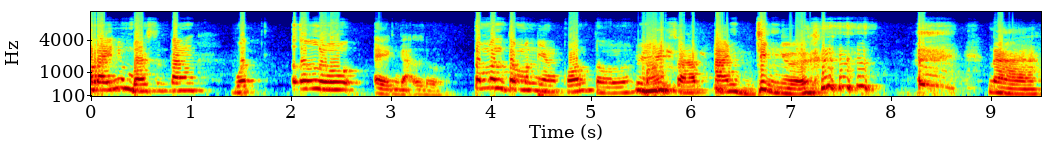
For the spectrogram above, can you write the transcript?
Nora ini membahas tentang buat lu, eh enggak lu, temen-temen yang kontol, bangsat, anjing. nah,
